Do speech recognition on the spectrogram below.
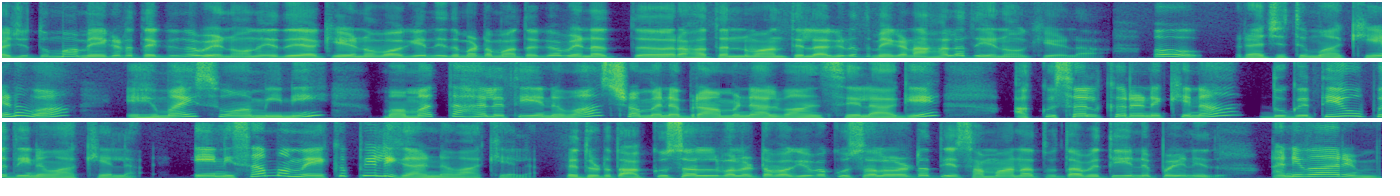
රජතුමා මේකට එකඟ වෙනවා නේද? එයා කියනවා වගේ නේද මට මතක වෙනත් රහතන් වහන්සේලාගෙනුත් මේක අහලා තියෙනවා කියලා. ඔව් රජතුමා කියනවා එහෙමයි ස්වාමීනි මමත් අහලා තියෙනවා ශ්‍රමණ බ්‍රාහමණල් වහන්සේලාගේ අකුසල් කරන කෙනා දුගතිය උපදිනවා කියලා. ඒ නිසා මම ඒක පිළිගන්නවා කියලා. එතකොට අකුසල් වලට වගේම කුසල වලට ඒ සමානත්වතාවය තියෙන පයි නේද? අනිවාර්යෙන්ම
